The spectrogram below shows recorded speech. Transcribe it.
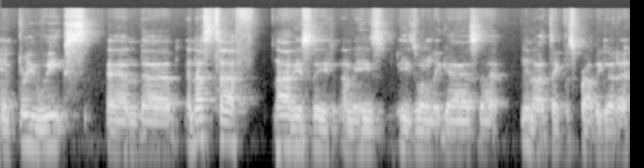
in three weeks, and uh, and that's tough. Obviously, I mean he's he's one of the guys that you know I think was probably gonna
